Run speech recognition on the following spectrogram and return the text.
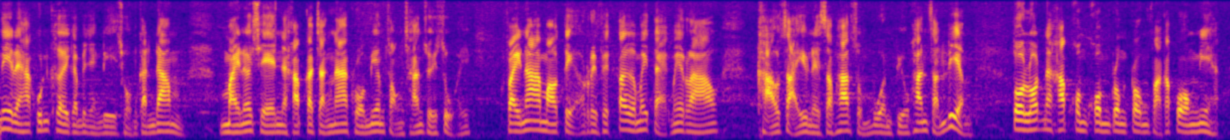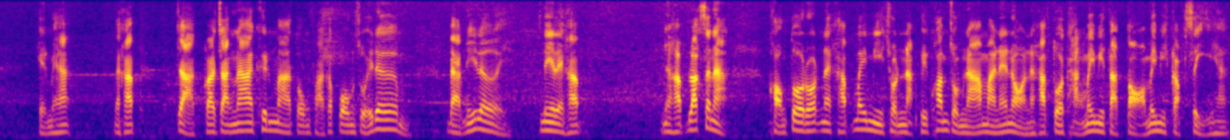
นี่เลยฮะคุ้นเคยกันเป็นอย่างดีโฉมกันดั้มไมเนอร์เชนนะครับกระจังหน้าโครเมียม 2 ชั้นสวย ๆ ไฟหน้ามัลติรีเฟกเตอร์ไม่แตกไม่ร้าว ขาวใสอยู่ในสภาพสมบูรณ์ผิวพรรณสันเหลี่ยม ตัวรถนะครับคมๆ ตรงๆ ฝากระโปรงเนี่ยเห็นไหมฮะนะครับจากกระจังหน้าขึ้นมาตรงฝากระโปรงสวยเดิม แบบนี้เลยนี่เลยครับนะครับลักษณะ ของตัวรถนะครับไม่มีชนหนักพลิกคว่ำจมน้ำมาแน่นอนนะครับตัวถังไม่มีตัดต่อไม่มีกลับสีฮะ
